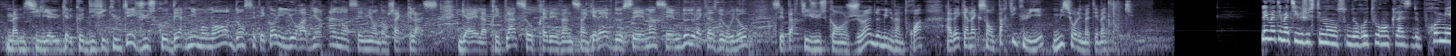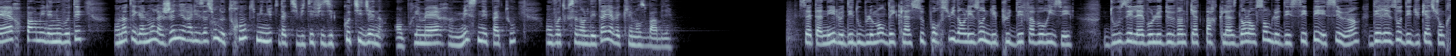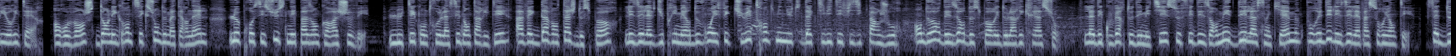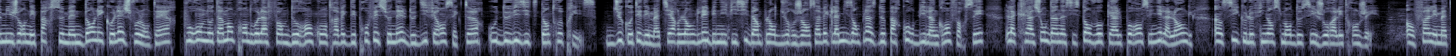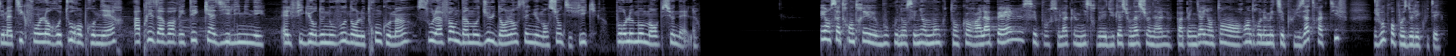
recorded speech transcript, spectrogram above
Même s'il y a eu quelques difficultés jusqu'au dernier moment, dans cette école, il y aura bien un enseignant dans chaque classe. Gaël a pris place auprès des 25 élèves de CM1, CM2 de la classe de Bruno. C'est parti jusqu'en juin 2023 avec un accent particulier mis sur les mathématiques. Les mathématiques, justement, sont de retour en classe de première. Parmi les nouveautés, On note également la généralisation de 30 minutes d'activité physique quotidienne en primaire, mais ce n'est pas tout. On voit tout ça dans le détail avec Clémence Barbier. Cette année, le dédoublement des classes se poursuit dans les zones les plus défavorisées. 12 élèves au lieu de 24 par classe dans l'ensemble des CP et CE1 des réseaux d'éducation prioritaire. En revanche, dans les grandes sections de maternelle, le processus n'est pas encore achevé. Lutter contre la sédentarité avec davantage de sport, les élèves du primaire devront effectuer 30 minutes d'activité physique par jour en dehors des heures de sport et de la récréation. La découverte des métiers se fait désormais dès la cinquième pour aider les élèves à s'orienter. Cette demi-journée par semaine dans les collèges volontaires pourront notamment prendre la forme de rencontres avec des professionnels de différents secteurs ou de visites d'entreprises. Du côté des matières, l'anglais bénéficie d'un plan d'urgence avec la mise en place de parcours bilingues renforcés, la création d'un assistant vocal pour enseigner la langue, ainsi que le financement de séjours à l'étranger. Enfin, les mathématiques font leur retour en première après avoir été quasi éliminées. Elles figurent de nouveau dans le tronc commun sous la forme d'un module dans l'enseignement scientifique, pour le moment optionnel. Et en cette rentrée, beaucoup d'enseignants manquent encore à l'appel. C'est pour cela que le ministre de l'Éducation nationale, Papendiaï, entend rendre le métier plus attractif. Je vous propose de l'écouter.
